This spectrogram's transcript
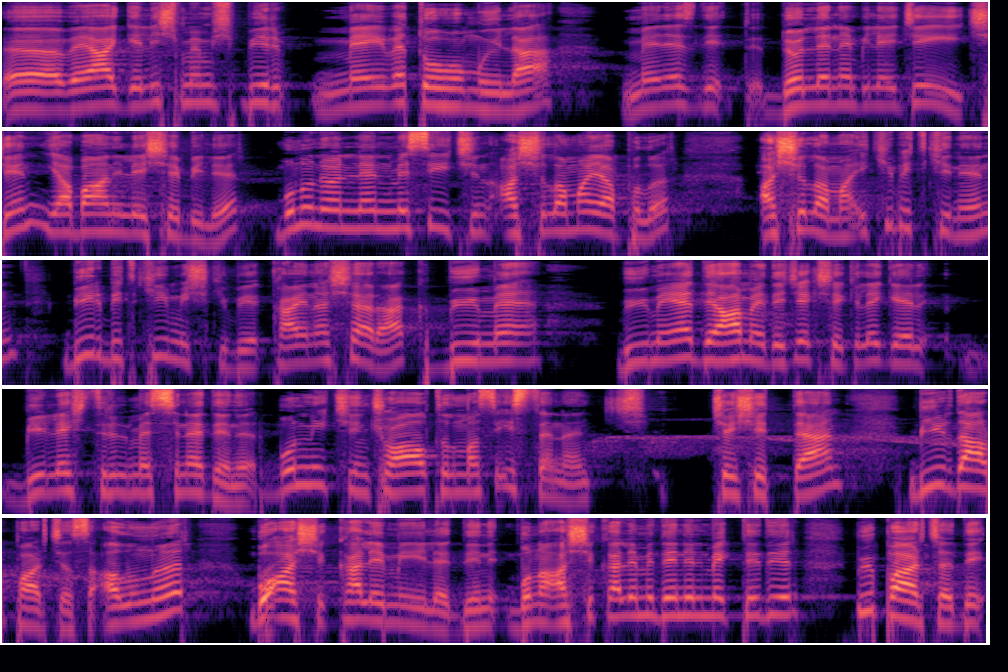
e, veya gelişmemiş bir meyve tohumuyla melez döllenebileceği için yabanileşebilir. Bunun önlenmesi için aşılama yapılır. Aşılama iki bitkinin bir bitkiymiş gibi kaynaşarak büyüme büyümeye devam edecek şekilde birleştirilmesine denir. Bunun için çoğaltılması istenen çeşitten bir dal parçası alınır. Bu aşı kalemiyle buna aşı kalemi denilmektedir. Bir parça de,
